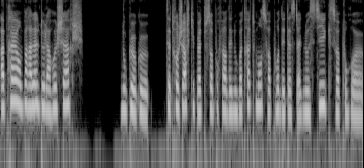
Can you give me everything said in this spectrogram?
Après, en parallèle de la recherche, donc euh, cette recherche qui peut être soit pour faire des nouveaux traitements, soit pour des tests diagnostiques, soit pour euh,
